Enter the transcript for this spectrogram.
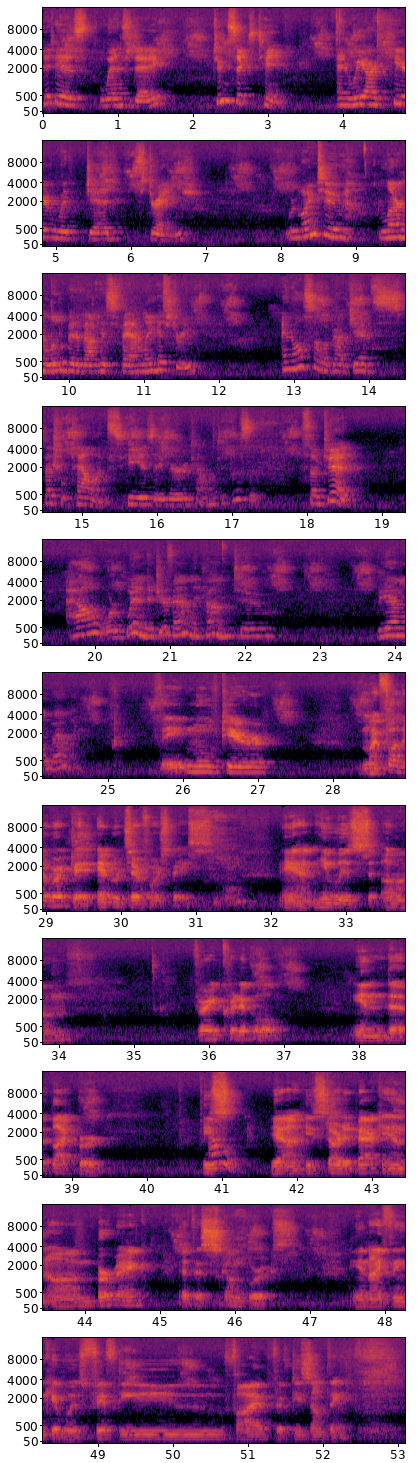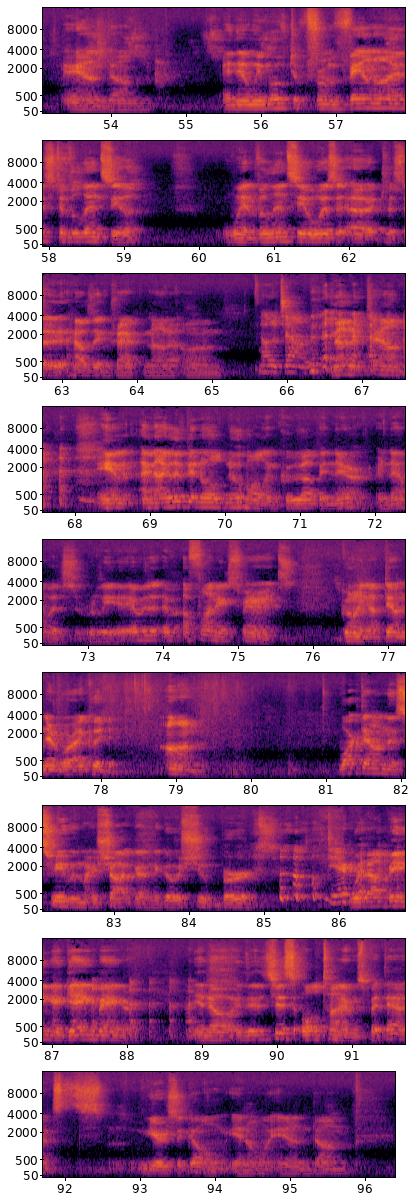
It is Wednesday, June 16th, and we are here with Jed Strange. We're going to learn a little bit about his family history and also about Jed's special talents. He is a very talented person. So, Jed, how or when did your family come to the Antelope Valley? They moved here. My father worked at Edwards Air Force Base, Okay. and he was um, very critical in the Blackbird. He's, Oh, Yeah, he started back in um, Burbank at the Skunk Works. And I think it was 55, 50 something. And um, and then we moved to, from Van Nuys to Valencia when Valencia was uh, just a housing tract, not a um, not a town. not a town. And and I lived in Old Newhall and grew up in there, and that was really it was a, a fun experience growing up down there where I could um walk down the street with my shotgun to go shoot birds oh without being a gangbanger. You know, it's just old times, but that's years ago, you know, and um,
